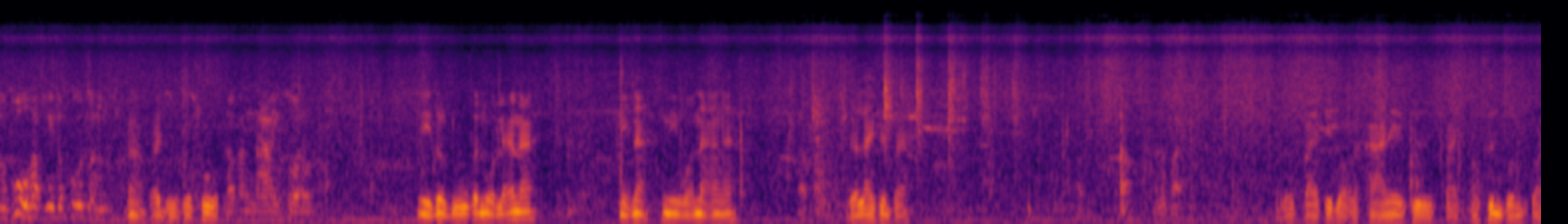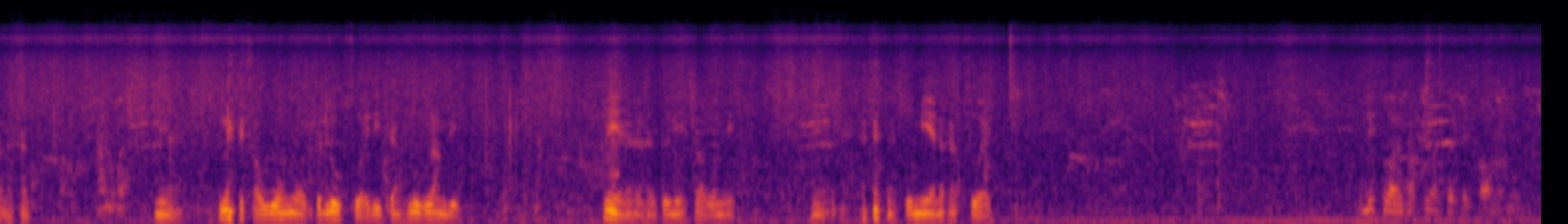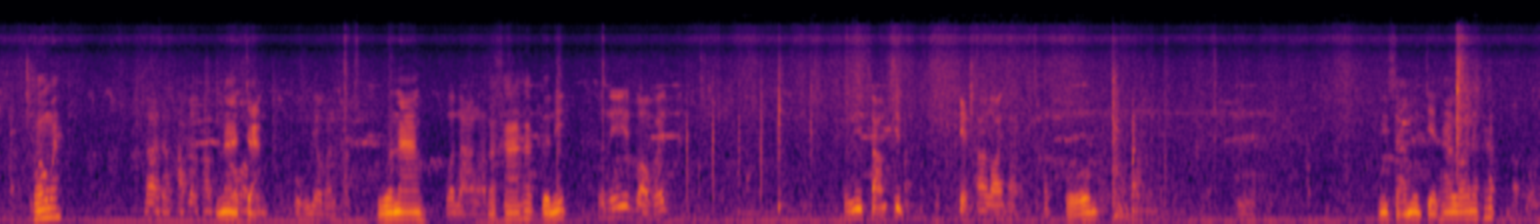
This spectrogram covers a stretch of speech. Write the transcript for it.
ตัวผู้ครับมีตัวผู้ตัวหนึงอ่าไปดูตัวผู้ แล้วก็นางอีกตัวหนึงนี่เราดูกันหมดแล้วนะ นี่นะนี่หัวนางนะครับเดี๋ยวไล่ขึ้นไปลูกไปรถไปที่บอกราคานี่คือไปเอาขึ้นบนก่อนนะครับหาลูกไปเนี่ย แม่เขาวงออกเป็นลูกสวยดีจังลูกล่ำดีนี่ตัวนี้ชอบตัวนี้นี่ ตัวเมียนะครับ สวย อันนี้ตัวนะครับที่มันเป็นเป็นท้องเนี่ยท้องไหมน่าจะทับแล้วครับน่าจะ เพรว่เป็นฝูงเดียวกันครับวัวนางวัวนางครับ ราคาครับตัวนี้ตัวนี้บอกไว้ ตัวนี้สามสิบเจ็ดห้าร้อยครับ ครับผมมีสามหมื่นเจ็ดห้าร้อยนะครับครับผม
